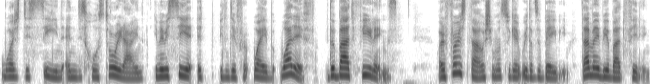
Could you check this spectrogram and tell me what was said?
watch this scene and this whole storyline, it made me see it in a different way. But what if the bad feelings? Well, first now she wants to get rid of the baby. That may be a bad feeling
